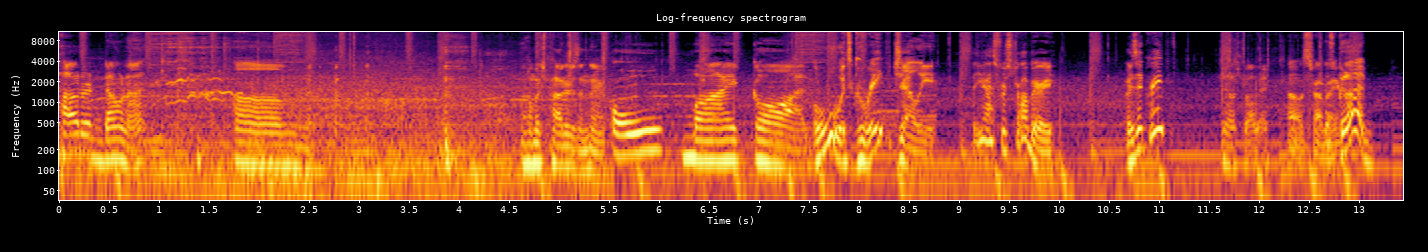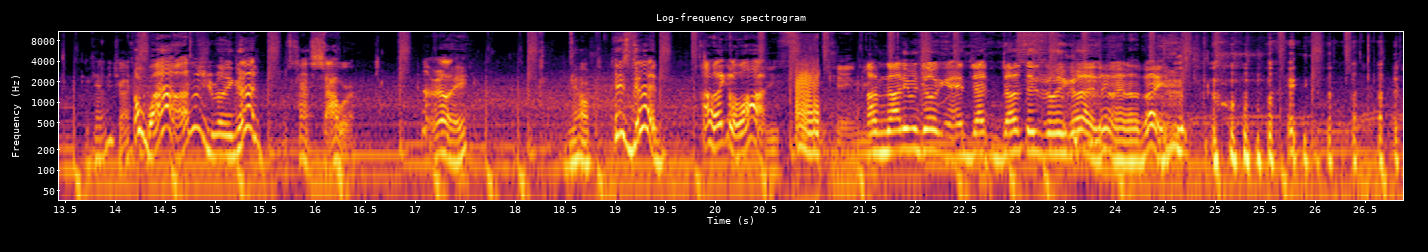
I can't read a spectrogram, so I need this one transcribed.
powdered donut. Um. How much powder's in there? Oh my god. Oh, it's grape jelly. So you asked for strawberry. Or is it grape? No strawberry. Oh, strawberry. It's good. Okay, let me try. Oh wow, that's actually really good. It's kind of sour. Not really. No. Tastes good. I like it a lot. Are you kidding me? I'm not even joking. It ju- does taste really good. Anyway, another bite. oh my god.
